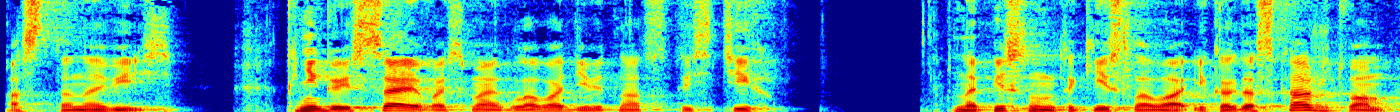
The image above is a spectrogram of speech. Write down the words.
остановись. Книга Исаия, 8 глава, 19 стих, написаны такие слова. «И когда скажут вам,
